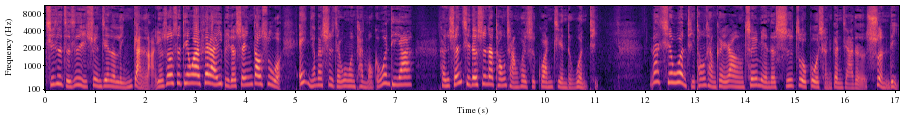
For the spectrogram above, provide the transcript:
其实只是一瞬间的灵感啦，有时候是天外飞来一笔的声音告诉我：“诶，你要不要试着问问看某个问题呀？”很神奇的是，那通常会是关键的问题。那些问题通常可以让催眠的施作过程更加的顺利。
